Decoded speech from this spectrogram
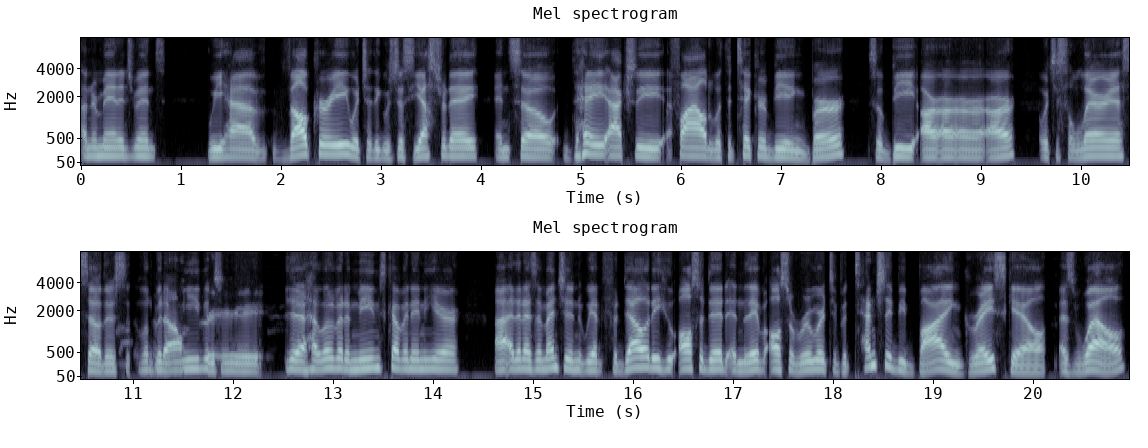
under management. We have Valkyrie, which I think was just yesterday. And so they actually filed with the ticker being Burr, so B R R R R, which is hilarious. So there's a little bit of memes. Yeah, a little bit of memes coming in here. Uh, and then, as I mentioned, we had Fidelity, who also did, and they've also rumored to potentially be buying Grayscale as well.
